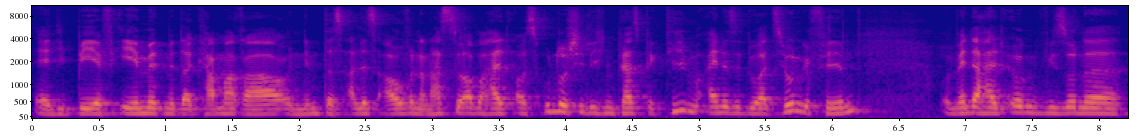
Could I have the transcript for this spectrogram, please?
äh, die BFE mit mit der Kamera und nimmt das alles auf. Und dann hast du aber halt aus unterschiedlichen Perspektiven eine Situation gefilmt. Und wenn da halt irgendwie so eine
